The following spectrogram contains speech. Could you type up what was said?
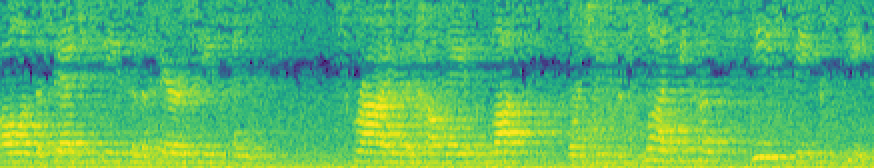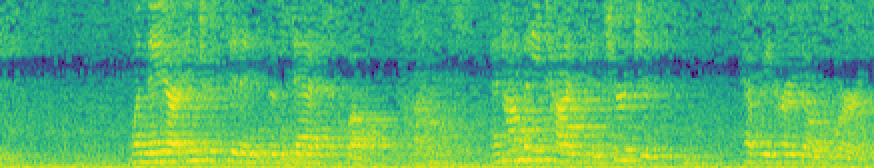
all of the Sadducees and the Pharisees and scribes and how they lust for Jesus' blood because he speaks peace when they are interested in the status quo. And how many times in churches have we heard those words?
